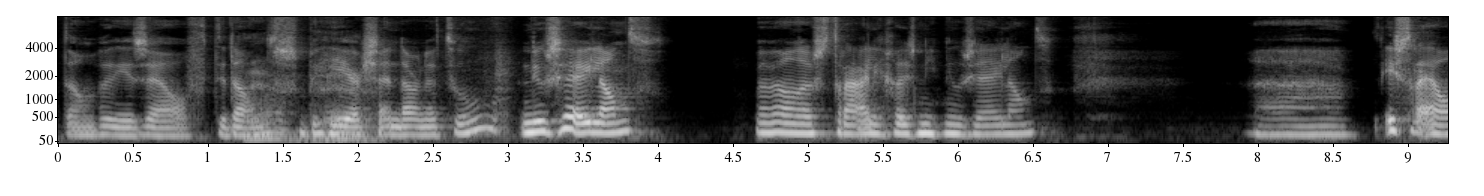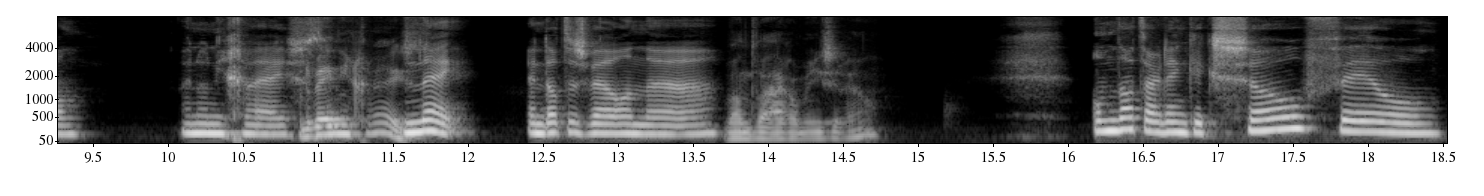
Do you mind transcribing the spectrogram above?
dan wil je zelf de dans Ja, beheersen en daar naartoe. Nieuw-Zeeland. Ik ben wel in Australië geweest, niet Nieuw-Zeeland. Eh, Israël. Ben nog niet geweest. Daar ben je niet geweest. Nee. En dat is wel een... eh, Want waarom Israël? omdat daar denk ik zoveel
